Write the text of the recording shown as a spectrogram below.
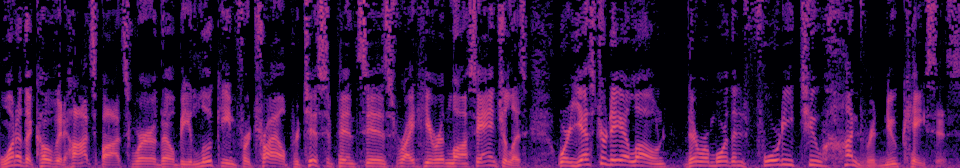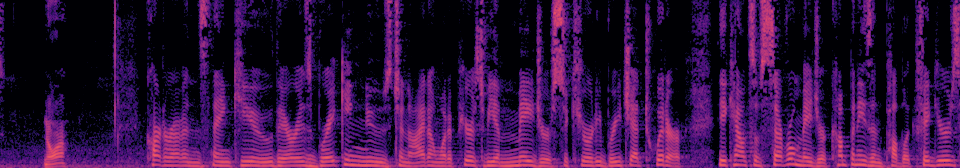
One of the COVID hotspots where they'll be looking for trial participants is right here in Los Angeles, where yesterday alone there were more than 4,200 new cases. Norah? Carter Evans, thank you. There is breaking news tonight on what appears to be a major security breach at Twitter. The accounts of several major companies and public figures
